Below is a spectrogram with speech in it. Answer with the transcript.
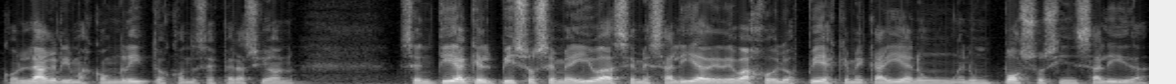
Con lágrimas, con gritos, con desesperación. Sentía que el piso se me iba, se me salía de debajo de los pies, que me caía en un, en un pozo sin salida.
